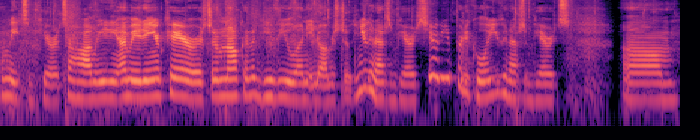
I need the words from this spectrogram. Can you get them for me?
Let me eat some carrots. Haha, I'm eating I'm eating your carrots, and I'm not gonna give you any. No, I'm just joking. You can have some carrots. You're, you're pretty cool. You can have some carrots. Um.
